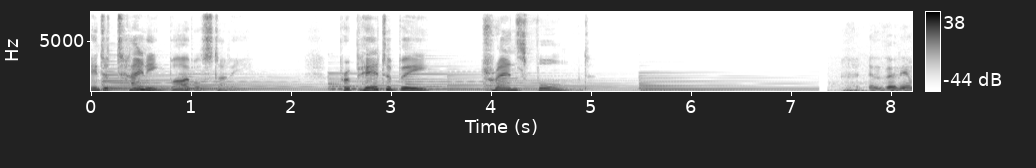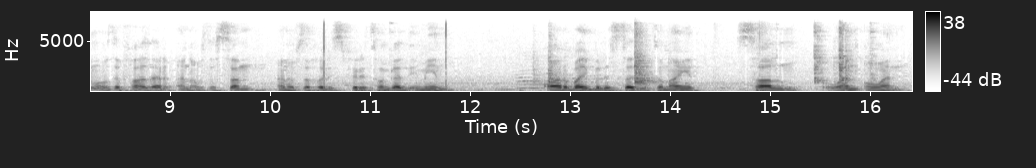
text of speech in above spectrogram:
entertaining Bible study. Prepare to be transformed. In the name of the Father, and of the Son, and of the Holy Spirit, one God, Amen. Our Bible study tonight, Psalm 101.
